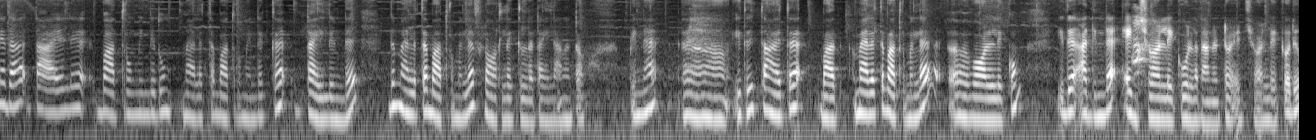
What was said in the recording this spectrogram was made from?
പിന്നെ ഇതാ താഴെ ബാത്റൂമിന്റെതും മേലത്തെ ബാത്റൂമിന്റെ ഒക്കെ ടൈലുണ്ട്. ഇത് മേലത്തെ ബാത്റൂമിലെ ഫ്ലോറിലേക്കുള്ള ടൈലാണ് കേട്ടോ പിന്നെ ഇത് താഴത്തെ ബാ മേലത്തെ ബാത്റൂമിലെ വാളിലേക്കും ഇത് അതിന്റെ എഡ്ജ് വാളിലേക്കും ഉള്ളതാണ് കേട്ടോ എഡ്ജ് വാളിലേക്ക് ഒരു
